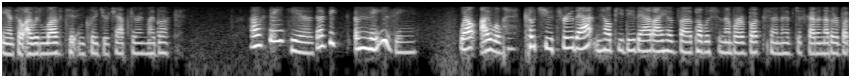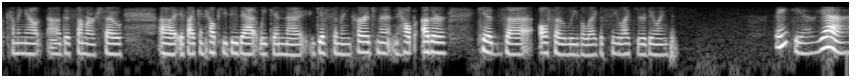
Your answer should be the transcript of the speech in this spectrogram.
And so, I would love to include your chapter in my book. Oh, thank you. That'd be amazing. Well, I will coach you through that and help you do that. I have uh, published a number of books and have just got another book coming out uh, this summer. So, uh, if I can help you do that, we can uh, give some encouragement and help other kids uh, also leave a legacy like you're doing. Thank you. Yeah.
